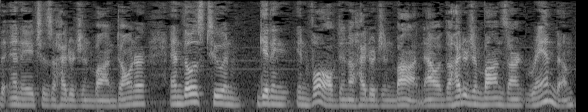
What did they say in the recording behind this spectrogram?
the NH is a hydrogen bond donor, and those two in getting involved in a hydrogen bond. Now, the hydrogen bonds aren't random,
